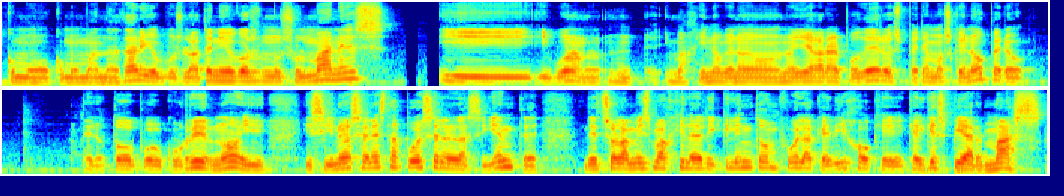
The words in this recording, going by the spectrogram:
como, como mandatario, pues lo ha tenido con los musulmanes. Y, bueno, imagino que no, no, llegará al poder, o esperemos que no, pero pero todo puede ocurrir, ¿no? Y, y, si no es en esta, puede ser en la siguiente. De hecho, la misma Hillary Clinton fue la que dijo que, que hay que espiar más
